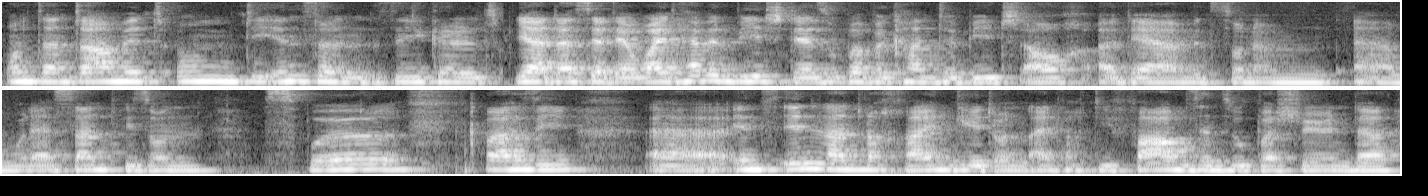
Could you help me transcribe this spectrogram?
und dann damit um die Inseln segelt. Ja, da ist ja der White Heaven Beach, der super bekannte Beach, auch äh, der mit so einem, äh, wo der Sand wie so ein Swirl quasi äh, ins Inland noch reingeht und einfach die Farben sind super schön. Da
